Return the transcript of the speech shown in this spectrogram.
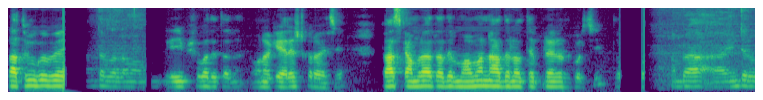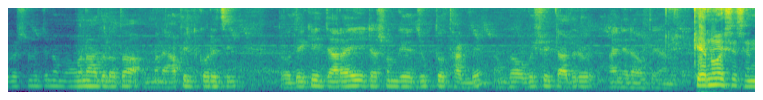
প্রাথমিকভাবে জানতে পারলাম, এই সুবাদে ওনাকে অ্যারেস্ট করা হয়েছে। তো আজকে আমরা তাদের মহামান্য আদালতে প্রেরণ করছি। তো আমরা ইন্টারোগেশনের জন্য মহামান্য আদালত মানে আপিল করেছি। তো দেখি যারাই এটার সঙ্গে যুক্ত থাকবে আমরা অবশ্যই তাদের আইনের আওতায় আনব। কেন এসেছেন?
